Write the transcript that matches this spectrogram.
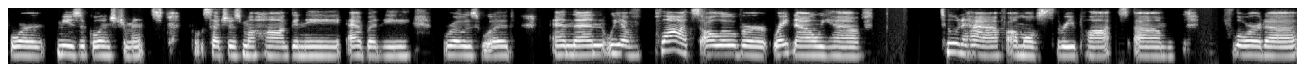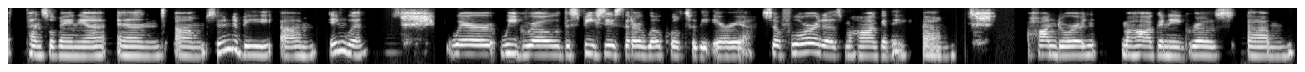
for musical instruments, such as mahogany, ebony, rosewood. And then we have plots all over. Right now, we have two and a half, almost three plots. Um, Florida, Pennsylvania, and um, soon to be um, England, where we grow the species that are local to the area. So Florida is mahogany. Um, Honduran mahogany grows um,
